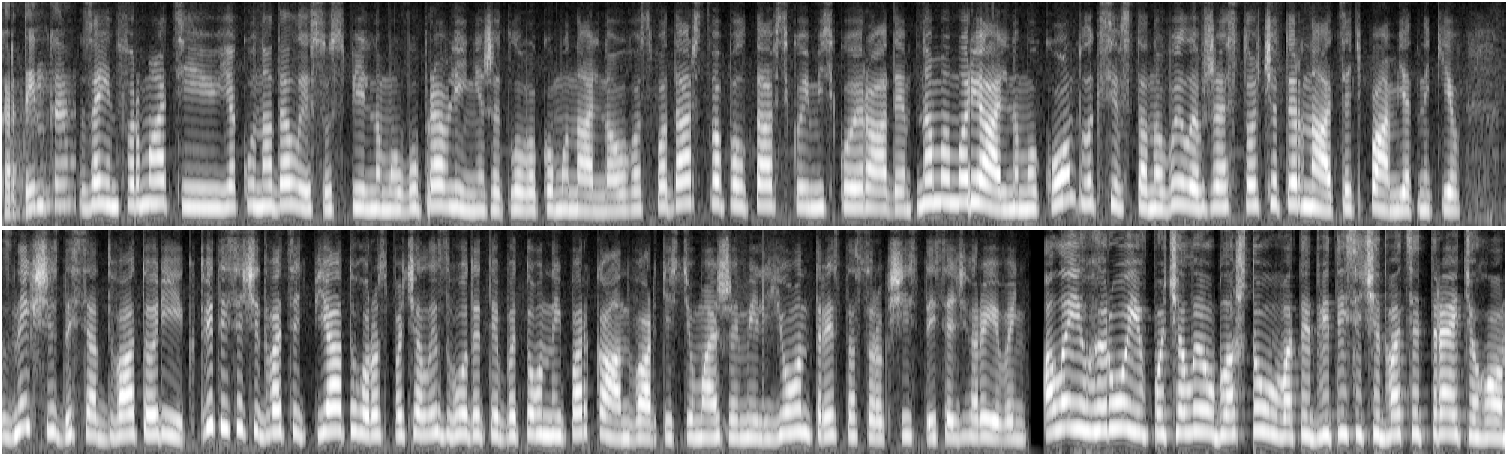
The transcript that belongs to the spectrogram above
картинка. За інформацією, яку надали Суспільному в управлінні житлово-комунального господарства Полтавської міської ради, на меморіальному комплексі встановили вже 114 пам'ятників. З них 62 торік. 2025-го розпочали зводити бетонний паркан вартістю майже мільйон 346 тисяч гривень. Алею героїв почали облаштовувати 2023-го.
